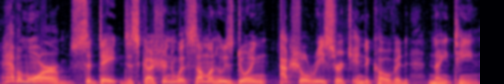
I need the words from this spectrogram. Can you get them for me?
have a more sedate discussion with someone who's doing actual research into COVID 19.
